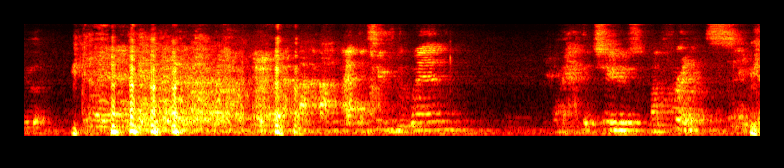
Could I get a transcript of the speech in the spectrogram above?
good. I have to choose to win, or I have to choose my friends. And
